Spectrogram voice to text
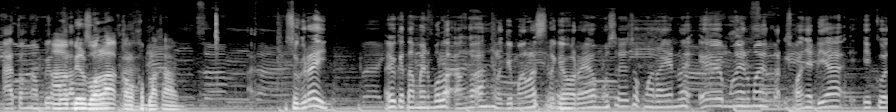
atau ngambil bola. ambil bola kalau ke belakang. Sugrai, ayo kita main bola. Ah, enggak ah, lagi malas, lagi horea, musuh sok marahin we. Eh, main-main kan. Soalnya dia ikut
